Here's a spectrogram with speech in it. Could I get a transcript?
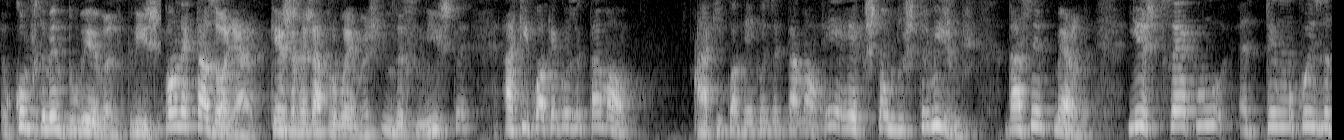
o comportamento do bêbado que diz para onde é que estás a olhar? Queres arranjar problemas? E o da feminista, há aqui qualquer coisa que está mal. Há aqui qualquer coisa que está mal. É, é a questão dos extremismos. Dá sempre merda. E este século tem uma coisa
